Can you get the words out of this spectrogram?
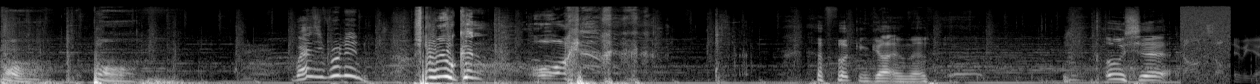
Boom, boom. Where's he running? So you can. Oh, I fucking got him, man. Oh shit. Here we go.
